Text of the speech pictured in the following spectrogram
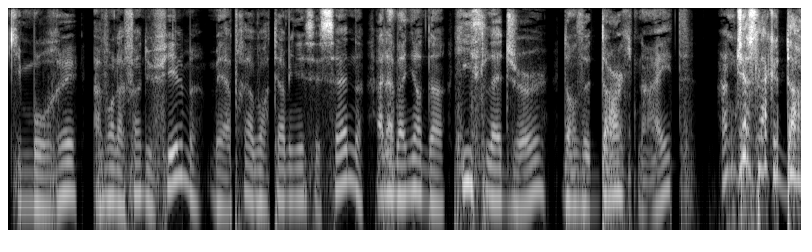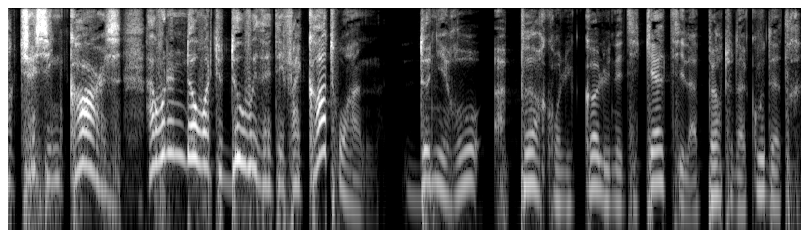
qui mourrait avant la fin du film, mais après avoir terminé ses scènes, à la manière d'un Heath Ledger dans The Dark Knight. I'm just like a dog chasing cars. I wouldn't know what to do with it if I caught one. De Niro a peur qu'on lui colle une étiquette, il a peur tout d'un coup d'être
